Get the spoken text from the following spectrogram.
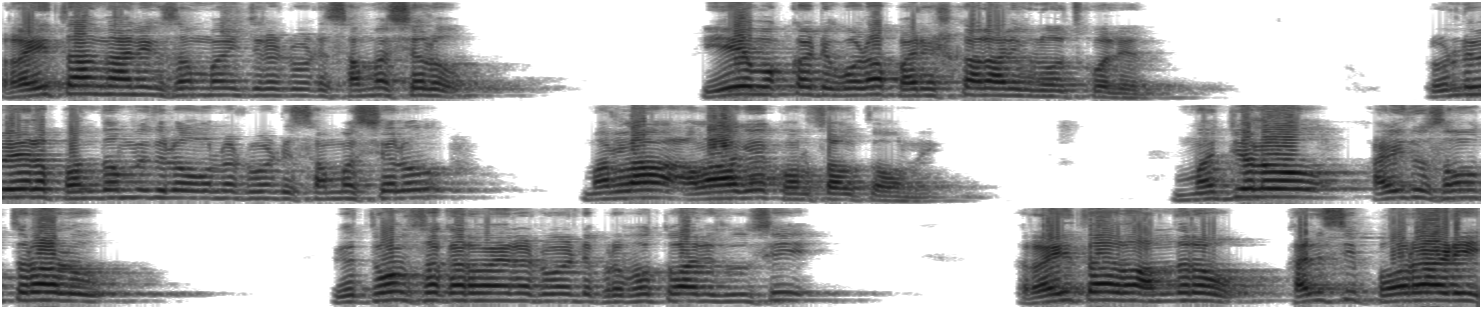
రైతాంగానికి సంబంధించినటువంటి సమస్యలు ఏ ఒక్కటి కూడా పరిష్కారానికి నోచుకోలేదు. రెండు వేల పంతొమ్మిదిలో ఉన్నటువంటి సమస్యలు మరలా అలాగే కొనసాగుతూ ఉన్నాయి. మధ్యలో ఐదు సంవత్సరాలు విధ్వంసకరమైనటువంటి ప్రభుత్వాన్ని చూసి రైతాలు అందరూ కలిసి పోరాడి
